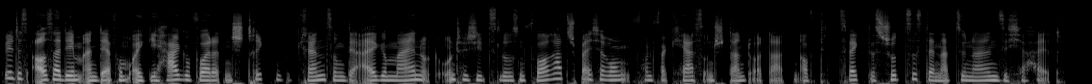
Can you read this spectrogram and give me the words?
fehlt es außerdem an der vom EuGH geforderten strikten Begrenzung der allgemeinen und unterschiedslosen Vorratsspeicherung von Verkehrs- und Standortdaten auf den Zweck des Schutzes der nationalen Sicherheit.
